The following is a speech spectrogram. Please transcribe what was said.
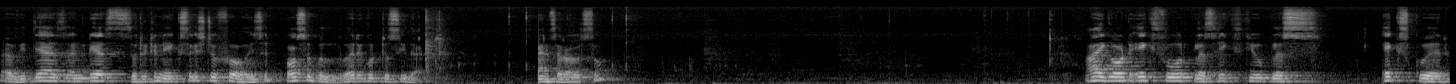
Uh, Vidya has written x raised to 4. Is it possible? Very good to see that. Answer also. I got x4 plus x cube plus x square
